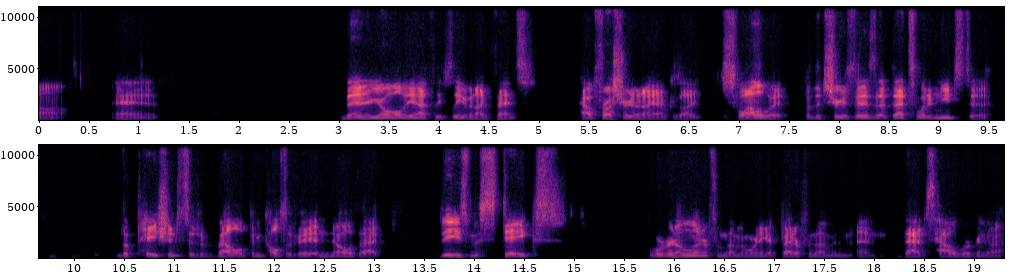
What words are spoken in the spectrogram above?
Uh, and then you know all the athletes leave and i vent how frustrated i am because i swallow it. But the truth is that that's what it needs to the patience to develop and cultivate and know that these mistakes, we're going to learn from them and we're going to get better from them. And, and that's how we're going to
